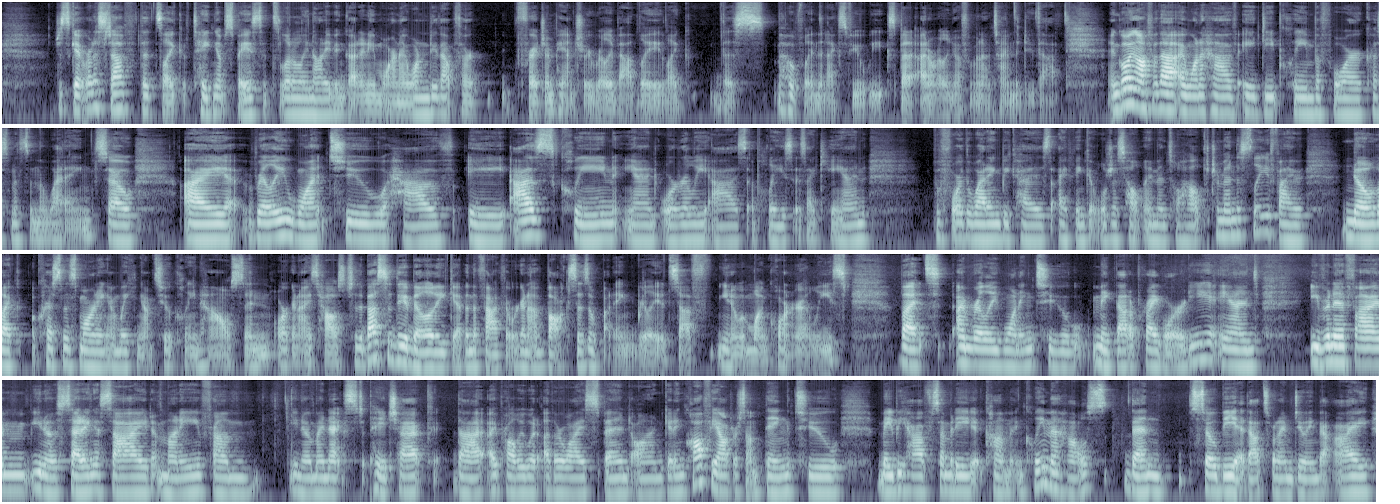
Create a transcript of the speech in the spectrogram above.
just get rid of stuff that's like taking up space that's literally not even good anymore. And I want to do that with our fridge and pantry really badly, like this hopefully in the next few weeks, but I don't really know if I'm gonna have time to do that. And going off of that, I want to have a deep clean before Christmas and the wedding. So I really want to have a as clean and orderly as a place as I can before the wedding because I think it will just help my mental health tremendously if I know like Christmas morning I'm waking up to a clean house and organized house to the best of the ability given the fact that we're going to have boxes of wedding related stuff, you know, in one corner at least. But I'm really wanting to make that a priority and even if I'm, you know, setting aside money from you know, my next paycheck that I probably would otherwise spend on getting coffee out or something to maybe have somebody come and clean the house, then so be it. That's what I'm doing. But I,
